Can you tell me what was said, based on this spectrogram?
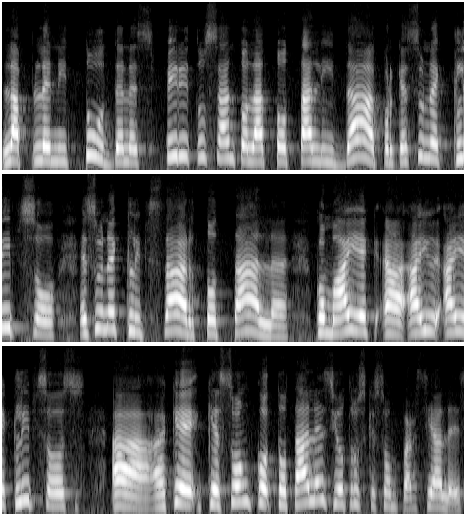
la plenitud del Espíritu Santo, la totalidad, porque es un eclipso, es un eclipsar total, como hay, ah, hay, eclipsos ah, que son totales y otros que son parciales.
